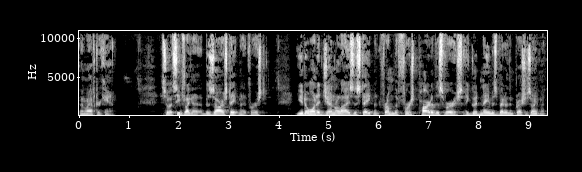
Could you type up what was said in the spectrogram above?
than laughter can. So it seems like a bizarre statement at first. You don't want to generalize the statement from the first part of this verse. A good name is better than precious ointment.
